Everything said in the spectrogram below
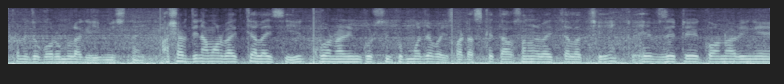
ওখানে তো গরম লাগেই মিস নাই। আসার দিন আমার বাইক চালাইছি কর্নারিং করছি, খুব মজা পাইছি। বাট আজকে তাওসানের বাইক চালাচ্ছি। এফ জেটে কর্নারিং এ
